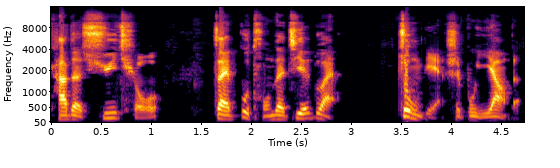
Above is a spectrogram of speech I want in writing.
他的需求在不同的阶段，重点是不一样的。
